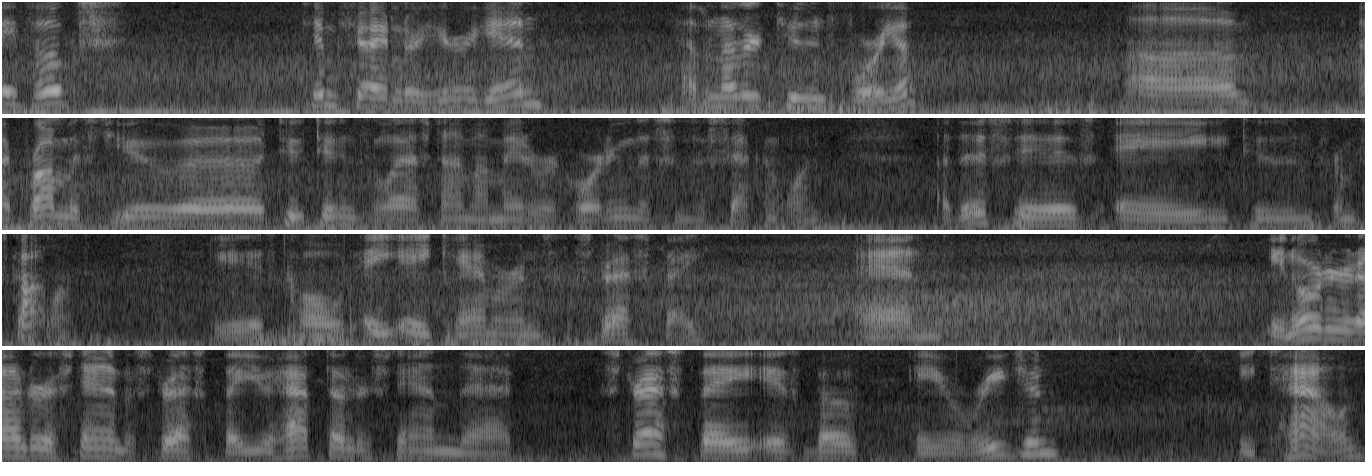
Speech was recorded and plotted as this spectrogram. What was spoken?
Hey folks, Tim Scheidler here again. Have another tune for you. Um, I promised you uh, two tunes the last time I made a recording. This is the second one. Uh, this is a tune from Scotland. It's called A.A. Cameron's Strathspey. And in order to understand a Strathspey, you have to understand that Strathspey is both a region, a town,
